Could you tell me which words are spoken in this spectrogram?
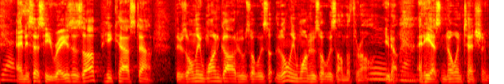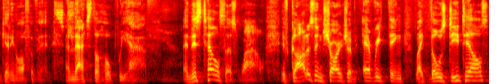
Yes. And he says he raises up, he casts down. There's only one God who's always, there's only one who's always on the throne, you mm, know, and he has no intention of getting off of it. And that's the hope we have. And this tells us, wow, if God is in charge of everything, like those details,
